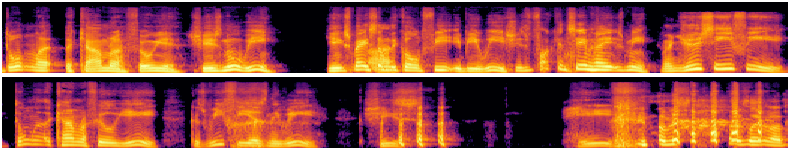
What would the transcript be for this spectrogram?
don't let the camera fool you. She's no wee. You expect somebody called Fee to be wee. She's the fucking same height as me. when you see Fee, don't let the camera fool ye, because we Fee isn't wee. She's he. I was, I was like, well,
